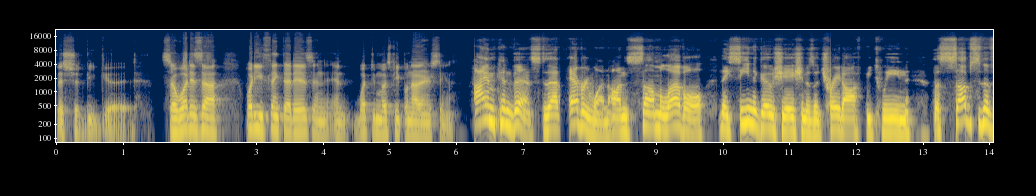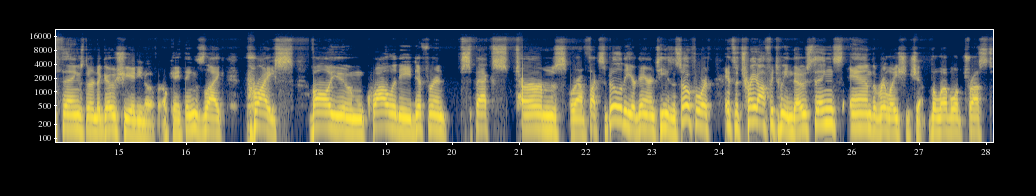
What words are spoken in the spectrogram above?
this should be good. So what is uh what do you think that is and and what do most people not understand? I am convinced that everyone on some level they see negotiation as a trade-off between the substantive things they're negotiating over. Okay, things like price, volume, quality, different specs, terms around flexibility or guarantees and so forth. It's a trade off between those things and the relationship, the level of trust,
